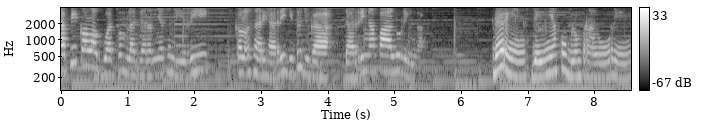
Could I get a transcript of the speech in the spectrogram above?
tapi kalau buat pembelajarannya sendiri kalau sehari-hari gitu juga daring apa luring nggak daring sejauh ini aku belum pernah luring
